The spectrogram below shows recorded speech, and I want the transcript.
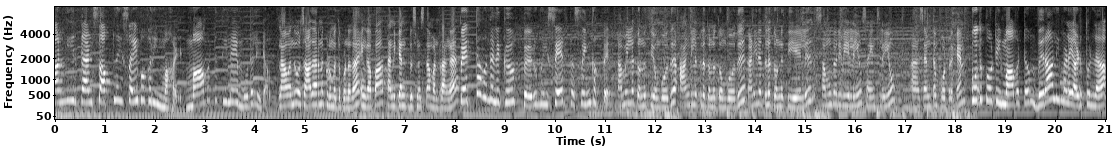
தண்ணீர் கேன் சப்ளை செய்பவரின் மகள் மாவட்டத்திலே முதலிடம். நான் வந்து ஒரு சாதாரண குடும்பத்து பொண்ணு தான். எங்க அப்பா தண்ணி கேன் பிசினஸ் தான் பண்றாங்க. பெத்தவங்களுக்கு பெருமை சேர்த்த சிங்கப்பெண். தமிழ்ல தொண்ணூத்தி ஒன்பது ஆங்கிலத்துல தொண்ணூத்தி ஒன்பது கணிதத்துல தொண்ணூத்தி ஏழு சமூக அறிவியலையும் சயின்ஸ்லயும் சென்டம் போட்டிருக்கேன். புதுக்கோட்டை மாவட்டம் விராலிமலை அடுத்துள்ள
